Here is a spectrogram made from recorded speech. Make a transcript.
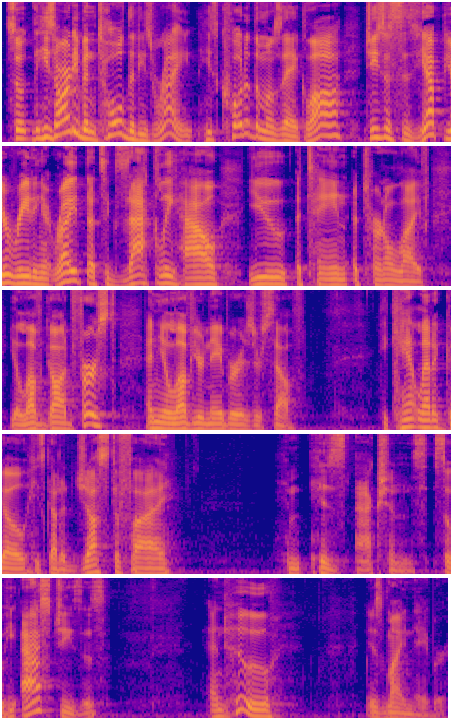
so he's already been told that he's right. He's quoted the Mosaic Law. Jesus says, Yep, you're reading it right. That's exactly how you attain eternal life. You love God first and you love your neighbor as yourself. He can't let it go. He's got to justify him, his actions. So he asked Jesus, And who is my neighbor?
